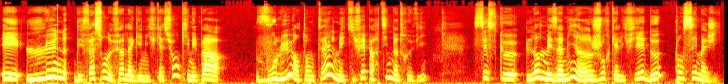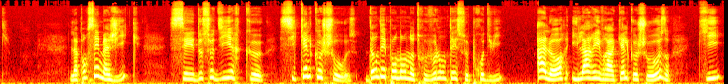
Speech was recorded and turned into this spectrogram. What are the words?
Et l'une des façons de faire de la gamification, qui n'est pas voulue en tant que telle, mais qui fait partie de notre vie, c'est ce que l'un de mes amis a un jour qualifié de pensée magique. La pensée magique, c'est de se dire que si quelque chose d'indépendant de notre volonté se produit, alors il arrivera quelque chose qui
